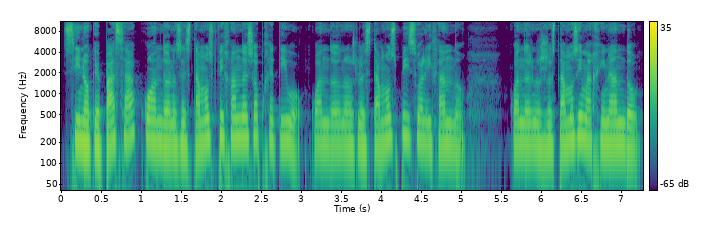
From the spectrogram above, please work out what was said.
sino que pasa cuando nos estamos fijando ese objetivo, cuando nos lo estamos visualizando, cuando nos lo estamos imaginando.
